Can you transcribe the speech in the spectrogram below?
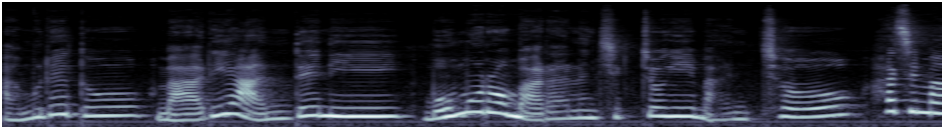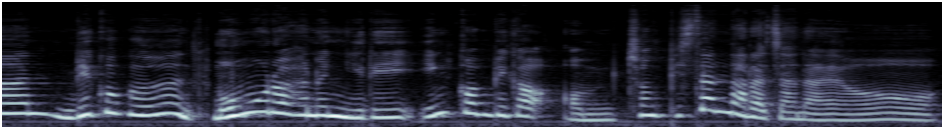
아무래도 말이 안 되니 몸으로 말하는 직종이 많죠. 하지만 미국은 몸으로 하는 일이 인건비가 엄청 비싼 나라잖아요.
